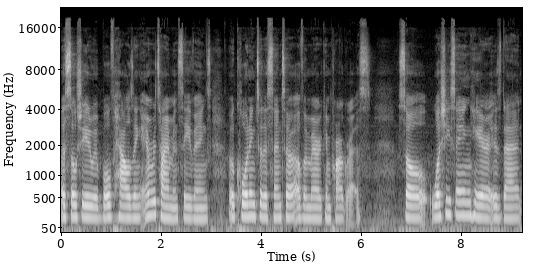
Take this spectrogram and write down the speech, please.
associated with both housing and retirement savings, according to the Center of American Progress. So, what she's saying here is that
